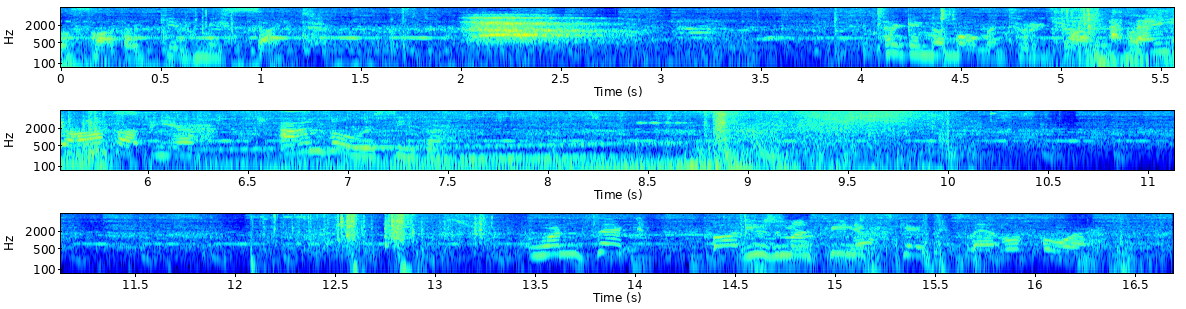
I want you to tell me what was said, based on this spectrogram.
All Father, give me sight. Taking a moment to recharge my Found you shields. off up here. Anvil receiver. One sec. Body Using my Phoenix here. kit. Level 4.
